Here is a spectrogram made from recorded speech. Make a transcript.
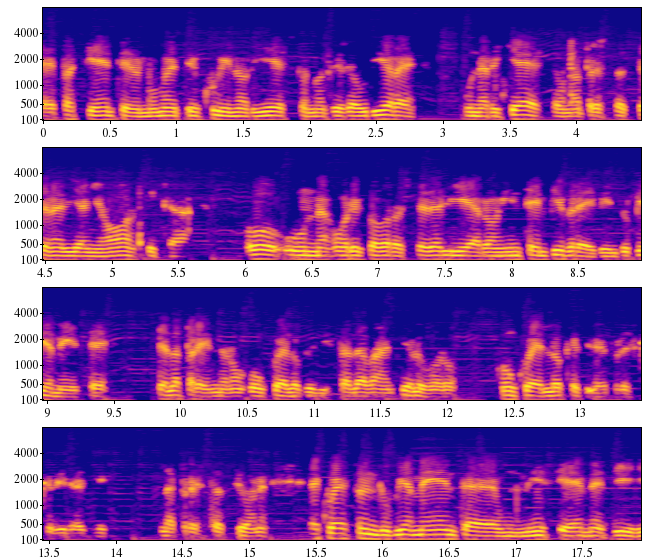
eh, pazienti nel momento in cui non riescono ad esaudire una richiesta, una prestazione diagnostica o un, un ricovero ospedaliero in tempi brevi indubbiamente se la prendono con quello che gli sta davanti a loro con quello che deve prescrivergli la prestazione. E questo indubbiamente è un insieme di,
